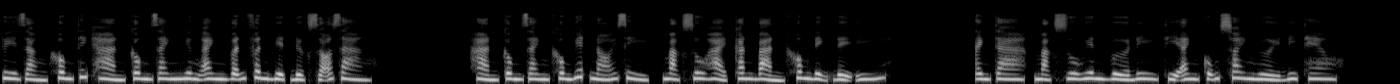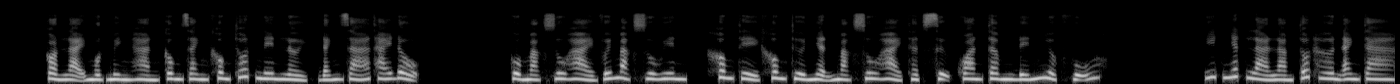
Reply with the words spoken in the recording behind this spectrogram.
Tuy rằng không thích Hàn công danh nhưng anh vẫn phân biệt được rõ ràng. Hàn công danh không biết nói gì, Mạc Du Hải căn bản không định để ý. Anh ta, mặc dù Uyên vừa đi thì anh cũng xoay người đi theo. Còn lại một mình Hàn công danh không thốt nên lời, đánh giá thái độ. Của Mạc Du Hải với Mạc Du Uyên, không thể không thừa nhận Mạc Du Hải thật sự quan tâm đến nhược vũ. Ít nhất là làm tốt hơn anh ta,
